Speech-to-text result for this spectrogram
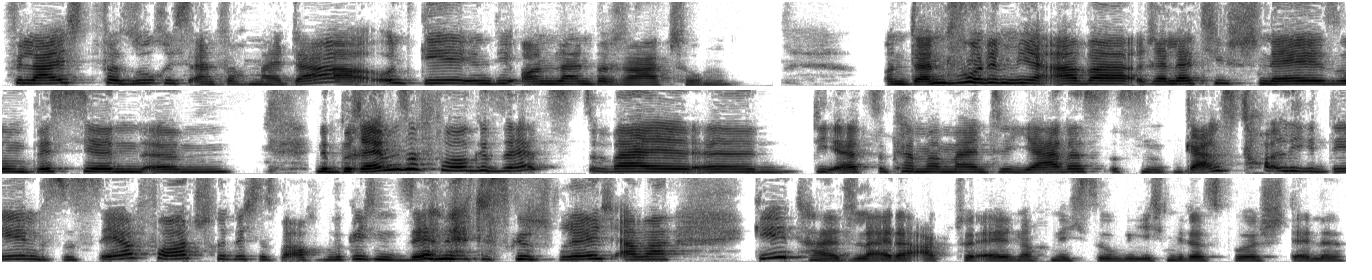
vielleicht versuche ich es einfach mal da und gehe in die Online-Beratung. Und dann wurde mir aber relativ schnell so ein bisschen ähm, eine Bremse vorgesetzt, weil äh, die Ärztekammer meinte, ja, das ist eine ganz tolle Idee, das ist sehr fortschrittlich, das war auch wirklich ein sehr nettes Gespräch, aber geht halt leider aktuell noch nicht so, wie ich mir das vorstelle.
